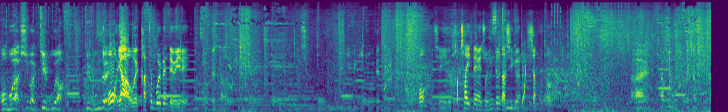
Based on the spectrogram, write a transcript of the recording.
어 뭐야 씨발 딜 뭐야? 딜 뭔데? 어, 야, 왜 같은 볼밴데 왜 이래? 됐다. 이 새끼 좋됐다. 어, 지금 이거 탑 차이 때문에 좀 힘들다 지금 시작부터. 아 참은 괜찮습니다.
